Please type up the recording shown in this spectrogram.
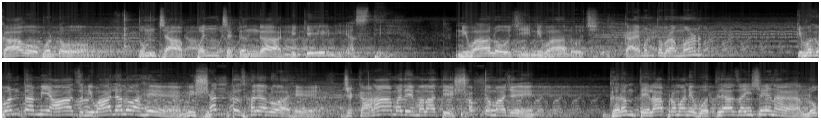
का ओ भटो तुमच्या पंचगंगा निकेली असते निवालोजी निवालोजी. काय म्हणतो ब्राह्मण? की भगवंता मी आज निवालेलो आहे मी शांत झालेलो आहे. जे कानामध्ये मला ते शब्द माझे गरम तेलाप्रमाणे वतल्या जायचे ना लोक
